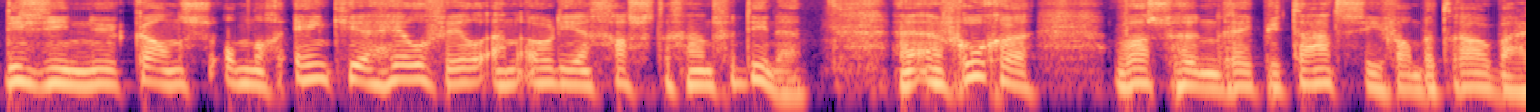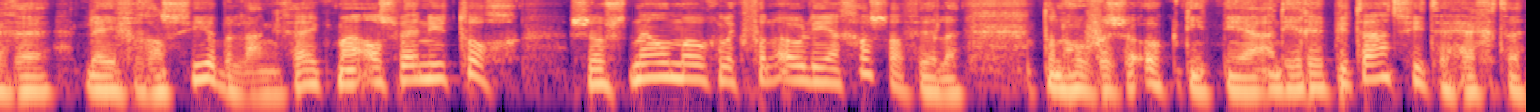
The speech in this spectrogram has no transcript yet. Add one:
Die zien nu kans om nog één keer heel veel aan olie en gas te gaan verdienen. en vroeger was hun reputatie van betrouwbare leverancier belangrijk. Maar als wij nu toch zo snel mogelijk van olie en gas af willen. dan hoeven ze ook niet meer aan die reputatie te hechten.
